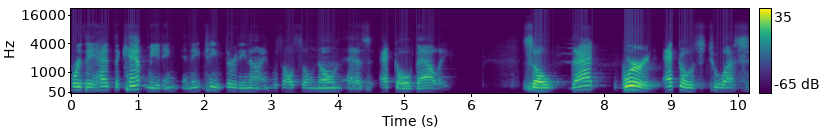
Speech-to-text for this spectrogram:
where they had the camp meeting in 1839 was also known as Echo Valley. So that word echoes to us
